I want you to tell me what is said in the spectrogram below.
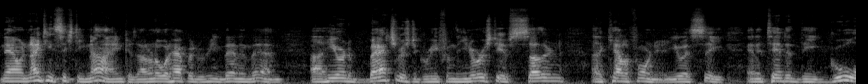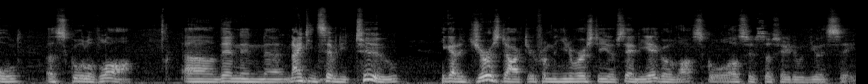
Now, in 1969, because I don't know what happened between then and then, uh, he earned a bachelor's degree from the University of Southern uh, California, USC, and attended the Gould uh, School of Law. Uh, then in 1972, uh, he got a Juris Doctor from the University of San Diego Law School, also associated with USC.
